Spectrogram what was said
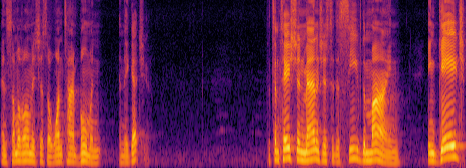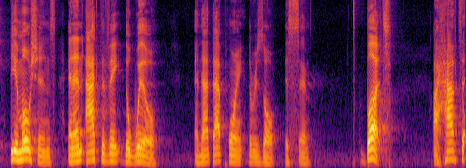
and some of them it's just a one time boom and, and they get you. The temptation manages to deceive the mind engage the emotions, and then activate the will. And at that point, the result is sin. But I have to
